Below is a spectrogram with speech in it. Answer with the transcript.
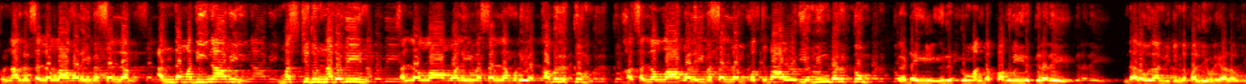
சொன்னார்கள் சல்லல்லாஹு அலைஹி வஸல்லம் அந்த மதீனாவின் மஸ்ஜிதுன் நபவியின் சல்லல்லாஹு அலைஹி வஸல்லம் உடைய கபருக்கும் சல்லல்லாஹு அலைஹி வஸல்லம் குத்பா ஓதிய மிம்பருக்கும் இடையில் இருக்கும் அந்த பகுதி இருக்கிறது. இந்த அளவு தான் இருக்கு இந்த பள்ளியுடைய அளவு.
